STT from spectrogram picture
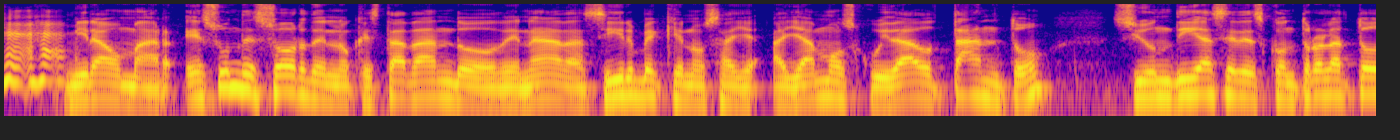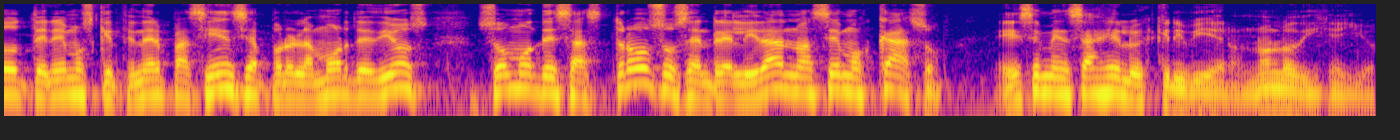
Mira, Omar, es un desorden lo que está dando de nada. Sirve que nos haya- hayamos cuidado tanto. Si un día se descontrola todo, tenemos que tener paciencia, por el amor de Dios. Somos desastrosos, en realidad no hacemos caso. Ese mensaje lo escribieron, no lo dije yo.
